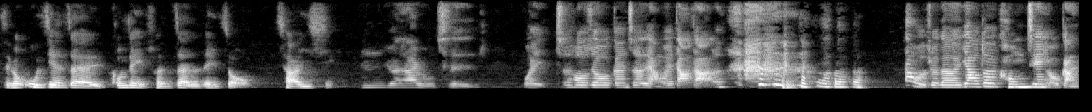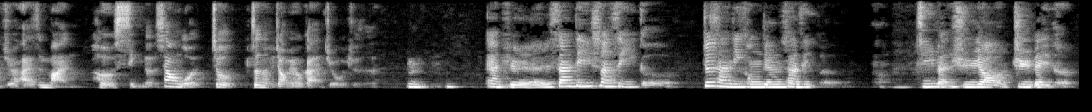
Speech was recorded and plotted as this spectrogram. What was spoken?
这个物件在空间里存在的那种差异性。嗯，原来如此。我之后就跟这两位大大了。但我觉得要对空间有感觉还是蛮核心的。像我就真的比较没有感觉，我觉得。嗯，感觉三 D 算是一个，就三 D 空间算是一个。基本需要具备的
